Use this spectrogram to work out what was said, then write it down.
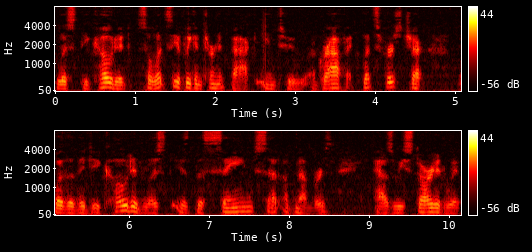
list decoded, so let's see if we can turn it back into a graphic. Let's first check whether the decoded list is the same set of numbers as we started with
